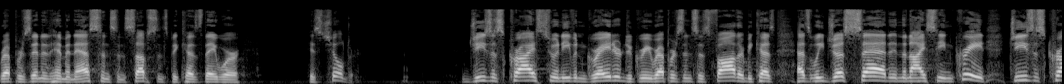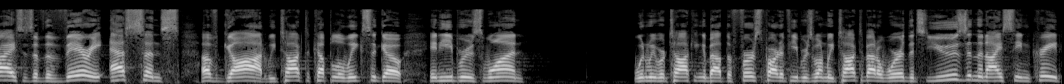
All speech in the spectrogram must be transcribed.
represented him in essence and substance because they were his children. Jesus Christ, to an even greater degree, represents his Father because, as we just said in the Nicene Creed, Jesus Christ is of the very essence of God. We talked a couple of weeks ago in Hebrews 1 when we were talking about the first part of Hebrews 1, we talked about a word that's used in the Nicene Creed.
